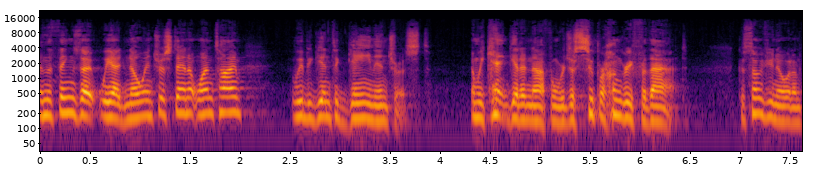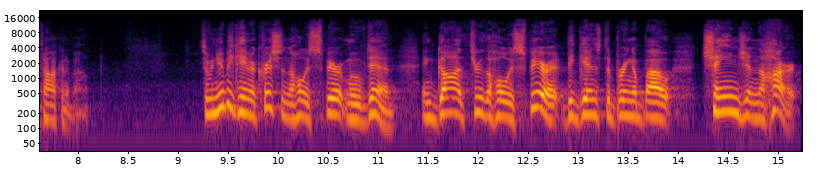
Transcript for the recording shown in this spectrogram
And the things that we had no interest in at one time, we begin to gain interest. And we can't get enough, and we're just super hungry for that. Because some of you know what I'm talking about. So when you became a Christian, the Holy Spirit moved in. And God, through the Holy Spirit, begins to bring about change in the heart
